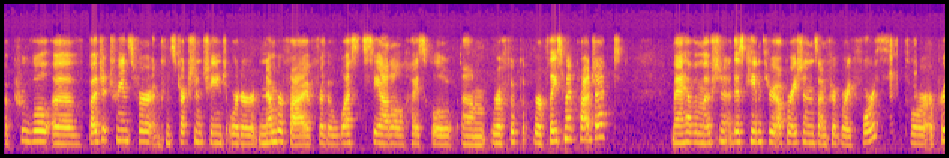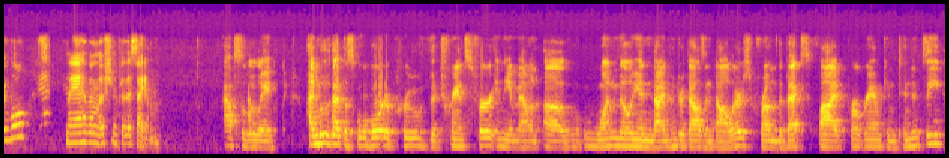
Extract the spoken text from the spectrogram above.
approval of budget transfer and construction change order number five for the West Seattle High School um, roof replacement project. May I have a motion? This came through operations on February 4th for approval. May I have a motion for this item? Absolutely. I move that the school board approve the transfer in the amount of $1,900,000 from the BEX 5 program contingency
